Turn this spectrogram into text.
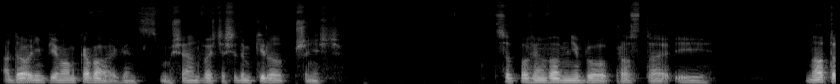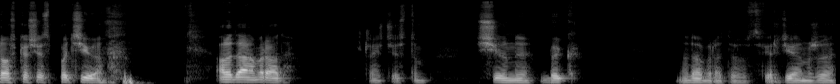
A do Olimpii mam kawałek, więc musiałem 27 kilo przynieść. Co powiem wam, nie było proste i no troszkę się spociłem. Ale dałem radę. Szczęście jestem silny byk. No dobra, to stwierdziłem, że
